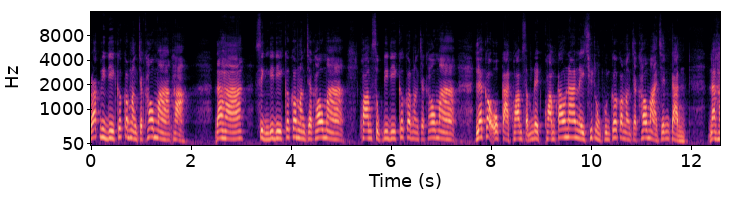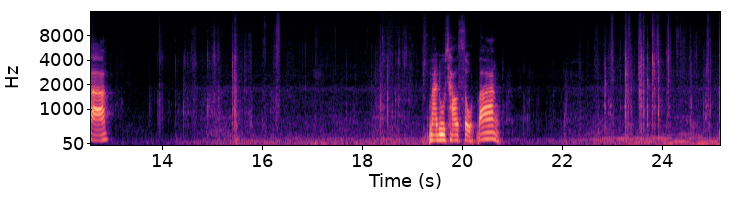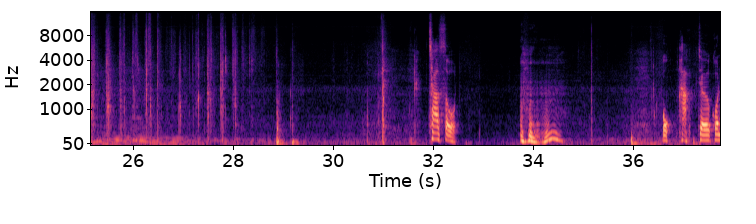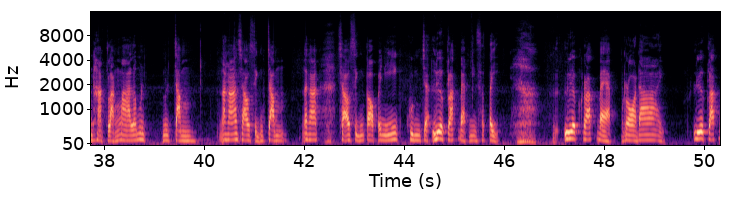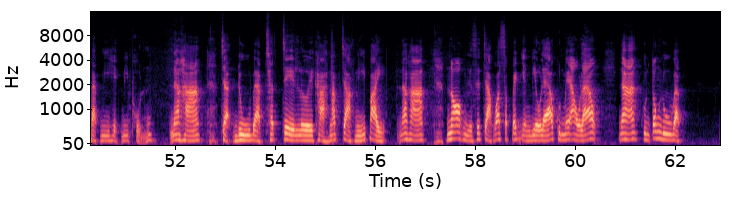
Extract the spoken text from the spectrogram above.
รักดีๆ ก็กำลังจะเข้ามาค่ะนะคะสิ่งดีๆ ก็กำลังจะเข้ามา ความสุขดีๆ ก็กำลังจะเข้ามา และก็โอกาสความสำเร็จความก้าวหน้าในชีวิตของคุณก็กำลังจะเข้ามาเช่นกันนะคะมาดูชาวโสดบ้าง ชาวโสดอื้อหืออกหักเจอคนหักหลังมาแล้วมันมันจำนะคะ ชาวสิงห์จำนะคะ ชาวสิงห์ต่อไปนี้ คุณจะเลือกรักแบบมีสติ เลือกรักแบบรอได้ เลือกรักแบบมีเหตุมีผลนะคะ จะดูแบบชัดเจนเลยค่ะ นับจากนี้ไปนะคะ นอกเหนือเสียจากว่าสเปคอย่างเดียวแล้ว คุณไม่เอาแล้ว นะคะคุณต้องดูแบบ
